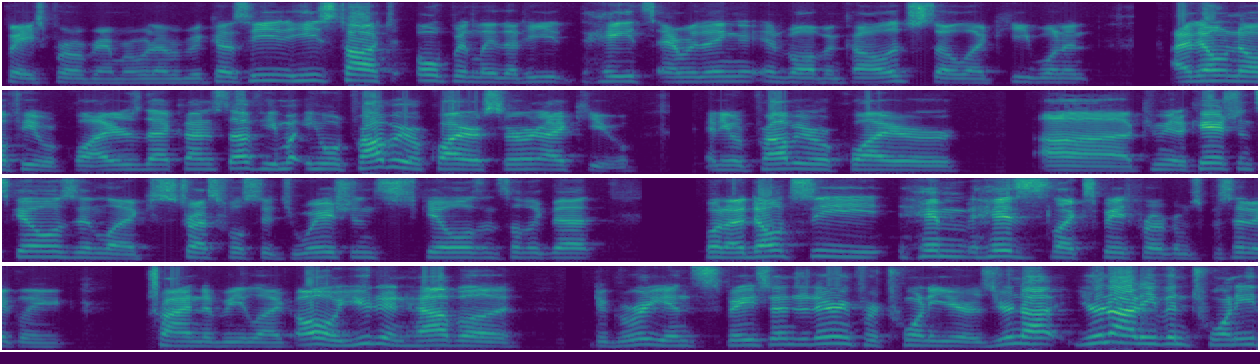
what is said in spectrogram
space program or whatever because he he's talked openly that he hates everything involving college. So like he wouldn't. I don't know if he requires that kind of stuff. He might- he would probably require a certain IQ, and he would probably require uh communication skills and like stressful situations skills and stuff like that. But I don't see him his like space program specifically trying to be like, oh, you didn't have a degree in space engineering for 20 years. You're not you're not even twenty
